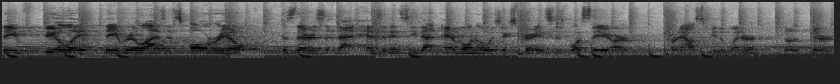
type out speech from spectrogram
They feel it, they realize it's all real because there's that hesitancy that everyone always experiences once they are pronounced to be the winner. So they're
